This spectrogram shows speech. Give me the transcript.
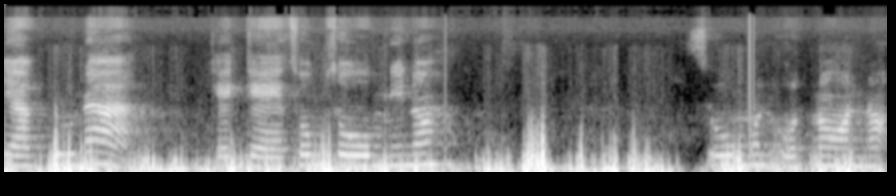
อยากดูหน้า แก่ๆโทรมๆนี่เนาะซูมมันอดนอนเนาะ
